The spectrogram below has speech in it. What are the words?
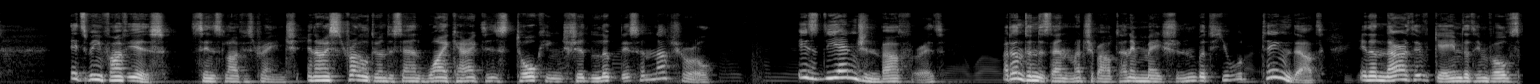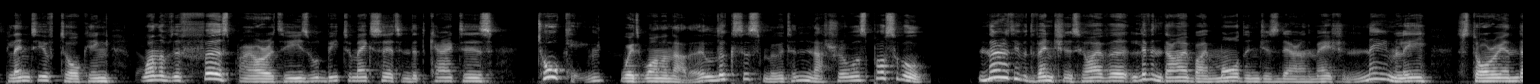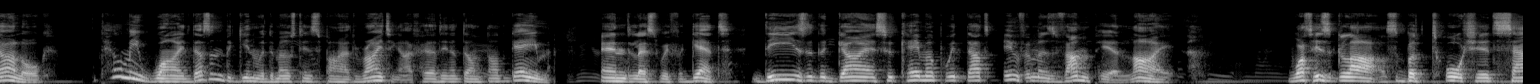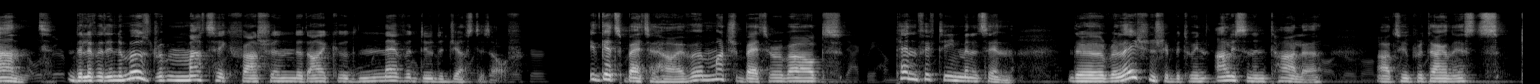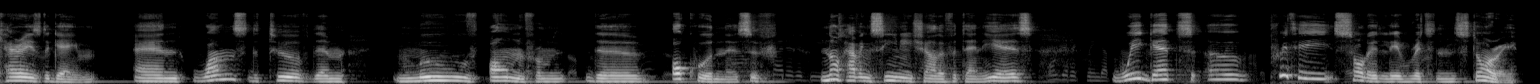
It's been five years since Life is Strange, and I struggle to understand why characters talking should look this unnatural. Is the engine bad for it? I don't understand much about animation, but you would think that, in a narrative game that involves plenty of talking, one of the first priorities would be to make certain that characters talking with one another looks as smooth and natural as possible. Narrative adventures, however, live and die by more than just their animation, namely story and dialogue. Tell Me Why doesn't begin with the most inspired writing I've heard in a Dontnod game. And lest we forget, these are the guys who came up with that infamous vampire line. What is glass but tortured sand? Delivered in the most dramatic fashion that I could never do the justice of. It gets better, however, much better about 10-15 minutes in, the relationship between Alyson and Tyler, our two protagonists, carries the game, and once the two of them move on from the awkwardness of not having seen each other for 10 years, we get a pretty solidly written story.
